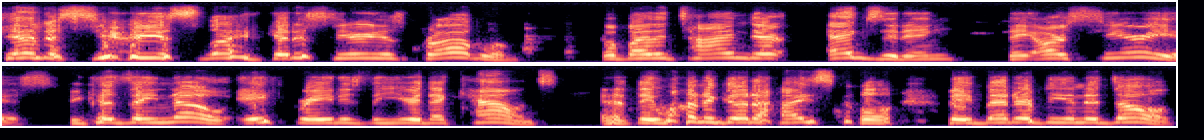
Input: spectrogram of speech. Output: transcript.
get a serious life, get a serious problem. But by the time they're exiting, they are serious because they know eighth grade is the year that counts. And if they want to go to high school, they better be an adult.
